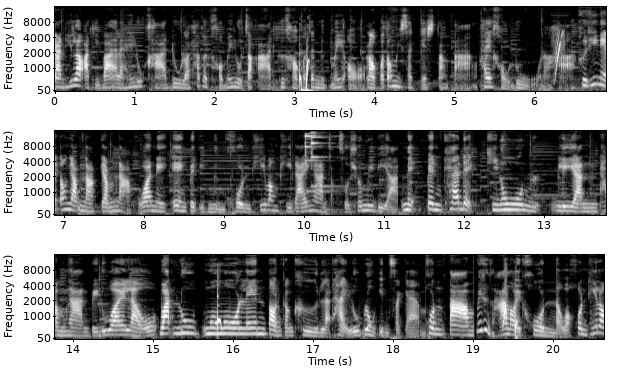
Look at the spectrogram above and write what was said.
การที่เราอธิบายอะไรให้ลูกค้าดูแล้วถ้าเกิดเขาไม่รู้จักอาร์ตคือเขาก็จะนึกไม่ออก เราก็ต้องมีสเก็ตต่างๆ ให้เขาดูนะคะ คือที่เนต้องย้ำหนักย้ำหนาเพราะว่าเนเองเป็นอีกหนึ่งคนที่บางทีได้งานจากโซเชียลมีเดียเนเป็นแค่เด็กที่นู่นเรียนทำงานไปด้วยแล้ววาดรูปโง่ๆเล่นตอนกลางคืน และถ่ายรูปลงอินสตาแกรมคนตามไม่ถึง 500 คนแต่ว่าคนที่เรา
